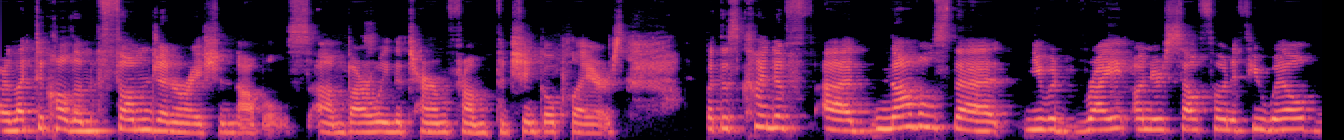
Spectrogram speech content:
I like to call them thumb generation novels, um, borrowing the term from pachinko players but this kind of uh, novels that you would write on your cell phone, if you will,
